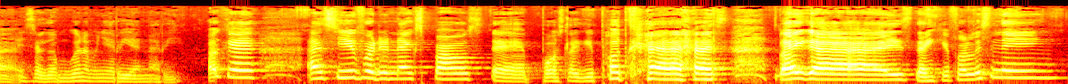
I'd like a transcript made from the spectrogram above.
Uh, Instagram gue namanya Rianari. Oke, okay, I see you for the next post. Eh, post lagi podcast. Bye guys. Thank you for listening.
